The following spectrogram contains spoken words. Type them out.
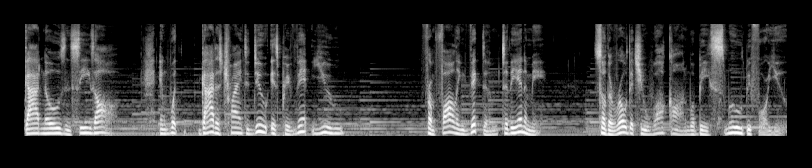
God knows and sees all. And what God is trying to do is prevent you from falling victim to the enemy. So the road that you walk on will be smooth before you.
